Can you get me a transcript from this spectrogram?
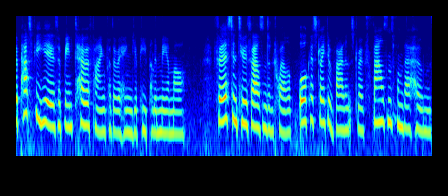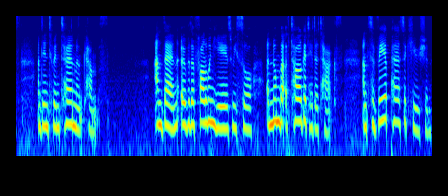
The past few years have been terrifying for the Rohingya people in Myanmar. First in 2012, orchestrated violence drove thousands from their homes and into internment camps. And then, over the following years, we saw a number of targeted attacks and severe persecution,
